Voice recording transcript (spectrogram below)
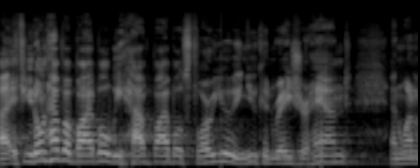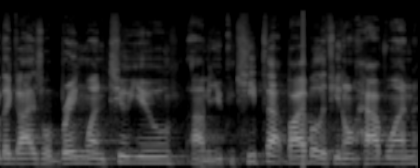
Uh, if you don't have a Bible, we have Bibles for you, and you can raise your hand, and one of the guys will bring one to you. Um, you can keep that Bible if you don't have one.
